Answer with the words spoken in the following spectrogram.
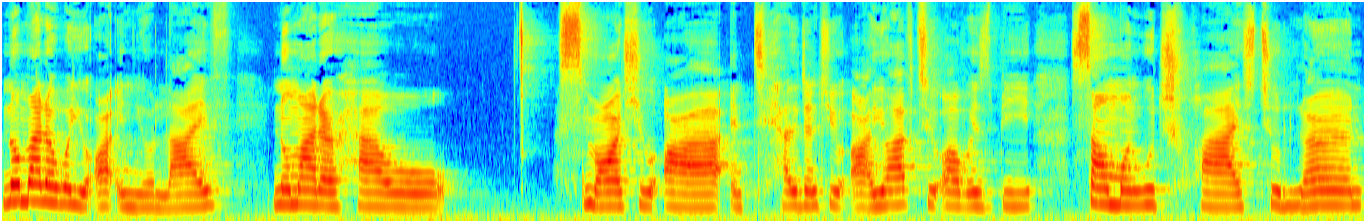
no matter where you are in your life, no matter how smart you are, intelligent you are, you have to always be someone who tries to learn.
